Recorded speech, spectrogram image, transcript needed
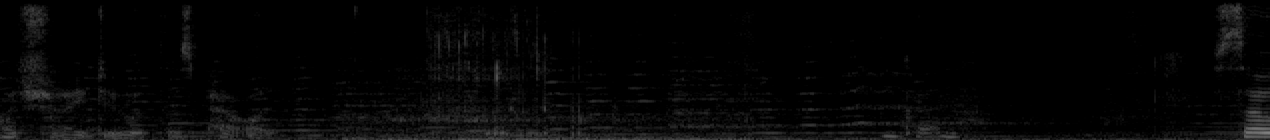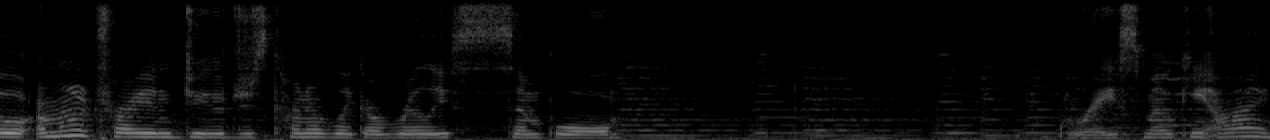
What should I do with this palette? Okay. So I'm gonna try and do just kind of like a really simple gray smoky eye.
